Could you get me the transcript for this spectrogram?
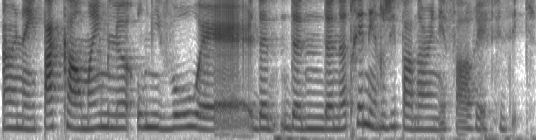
un impact quand même là, au niveau euh, de, notre énergie pendant un effort euh, physique.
